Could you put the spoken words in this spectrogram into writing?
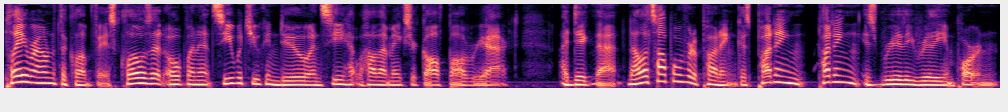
Play around with the club face, close it, open it, see what you can do, and see how, that makes your golf ball react. I dig that. Now let's hop over to putting because putting putting is really really important.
